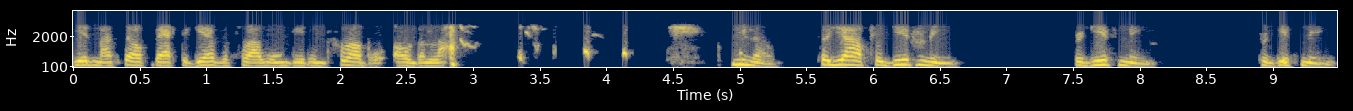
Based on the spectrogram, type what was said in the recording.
get myself back together so I won't get in trouble on the line. you know. So y'all forgive me. Forgive me. Forgive me.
